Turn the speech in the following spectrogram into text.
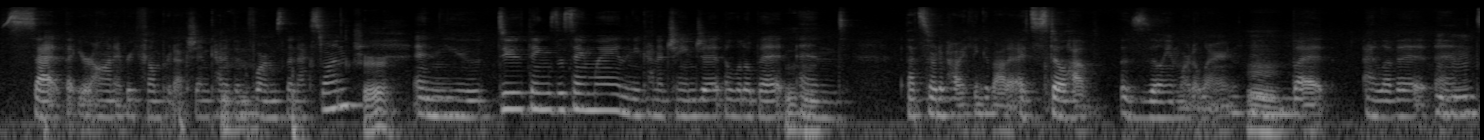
set that you're on, every film production, kind of informs the next one. Sure. and you do things the same way and then you kind of change it a little bit Mhm. and that's sort of how I think about it. I still have a zillion more to learn, Mm. but I love it Mhm. and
